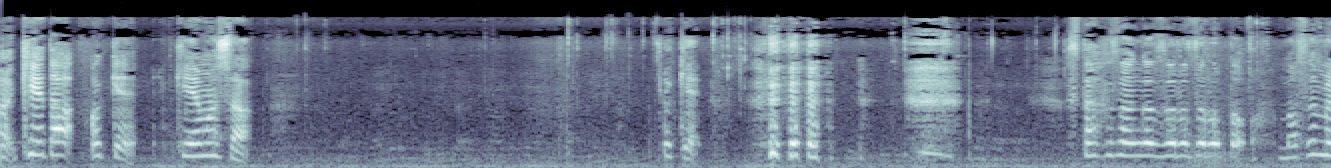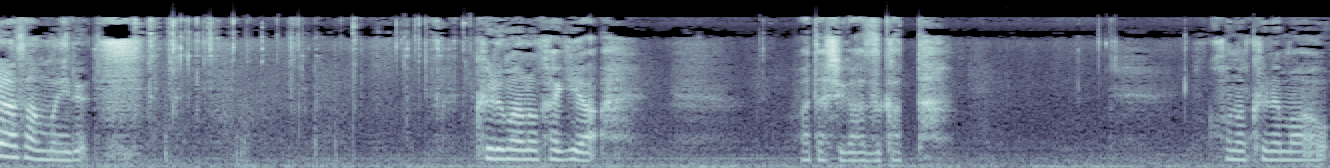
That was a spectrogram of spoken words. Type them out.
あ消えた。オッケー消えました。オッケースタッフさんがゾロゾロと増村さんもいる。車の鍵は私が預かった。この車を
